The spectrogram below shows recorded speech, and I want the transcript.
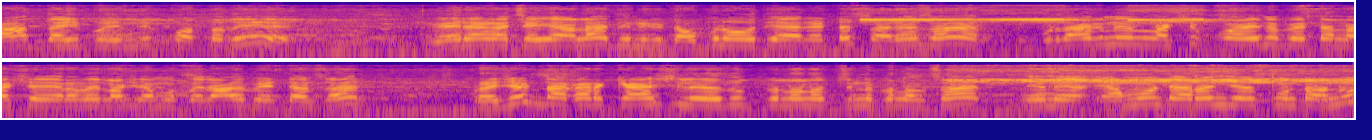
పాతది అయిపోయింది కొత్తది వేరేగా చేయాలా దీనికి డబ్బులు అవుతాయి అని అంటే సరే సార్ ఇప్పుడు దాకా నేను లక్ష పైన పెట్టాను లక్ష ఇరవై లక్ష ముప్పై దాకా పెట్టాను సార్. ప్రజెంట్ అక్కడ క్యాష్ లేదు పిల్లలు చిన్నపిల్లలు సార్. నేను అమౌంట్ అరేంజ్ చేసుకుంటాను.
